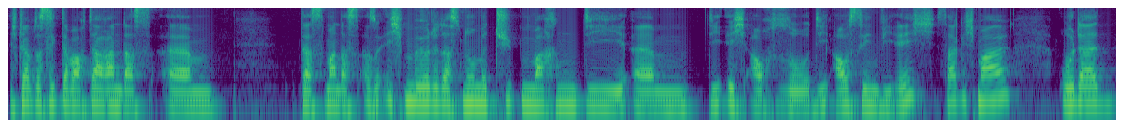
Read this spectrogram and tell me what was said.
Ich glaube, das liegt aber auch daran, dass, ähm, dass man das, also ich würde das nur mit Typen machen, die, ähm, die ich auch so, die aussehen wie ich, sag ich mal. Oder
